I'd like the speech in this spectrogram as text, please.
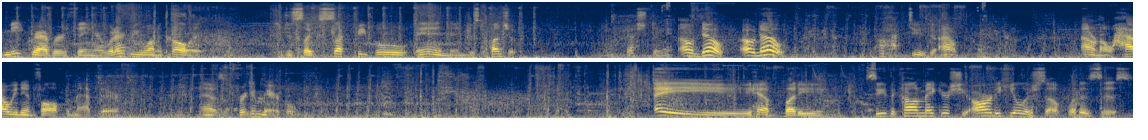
meat grabber thing, or whatever you want to call it, to just, like, suck people in and just punch them. Gosh dang it. Oh, no! Oh, no! Oh, dude, I don't... I don't know how we didn't fall off the map there. That was a friggin' miracle. Hey, yeah, buddy. See the Khan Maykr? She already healed herself. What is this?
